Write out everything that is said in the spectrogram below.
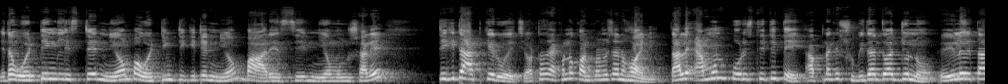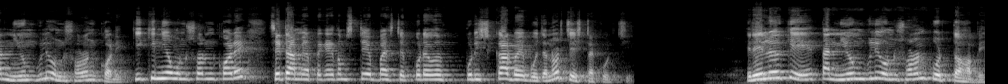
যেটা ওয়েটিং লিস্টের নিয়ম বা ওয়েটিং টিকিটের নিয়ম বা আরএসসির নিয়ম অনুসারে টিকিটটা আটকে রয়েছে, অর্থাৎ এখনও কনফার্মেশন হয়নি। তাহলে এমন পরিস্থিতিতে আপনাকে সুবিধা দেওয়ার জন্য রেলওয়ে তার নিয়মগুলি অনুসরণ করে। কী কী নিয়ম অনুসরণ করে, সেটা আমি আপনাকে একদম স্টেপ বাই স্টেপ করে পরিষ্কারভাবে বোঝানোর চেষ্টা করছি। রেলওয়েকে তার নিয়মগুলি অনুসরণ করতে হবে।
